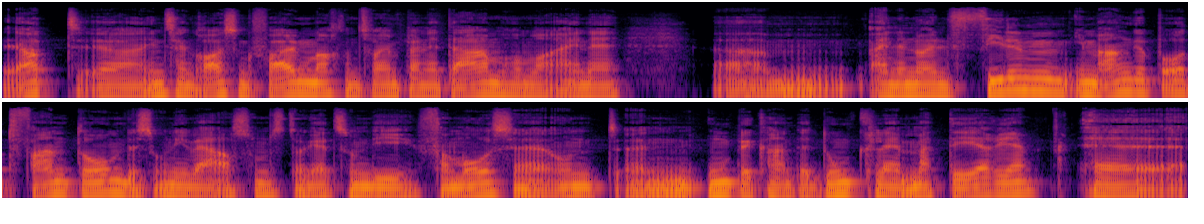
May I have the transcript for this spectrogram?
er hat äh, in seinen großen Gefallen gemacht und zwar im Planetarium haben wir eine ähm, einen neuen Film im Angebot, Phantom des Universums. Da geht es um die famose und äh, unbekannte dunkle Materie, äh,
